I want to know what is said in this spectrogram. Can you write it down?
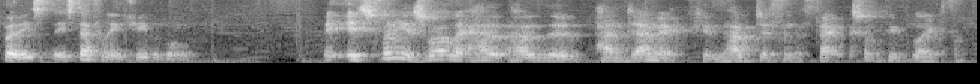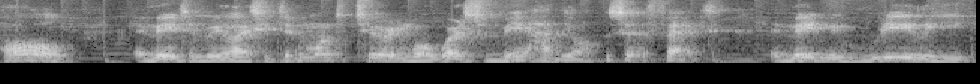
but it's it's definitely achievable. It's funny as well, like how, how the pandemic can have different effects on people. Like for Paul, it made him realize he didn't want to tour anymore. Whereas for me, it had the opposite effect. It made me really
